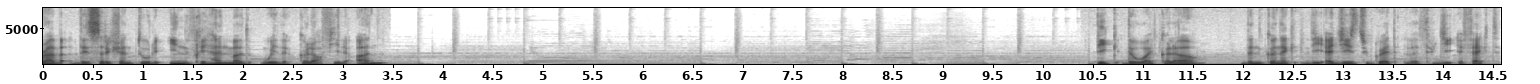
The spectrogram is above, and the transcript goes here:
grab the selection tool in freehand mode with color fill on. Pick the white color, then connect the edges to create the 3D effect.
